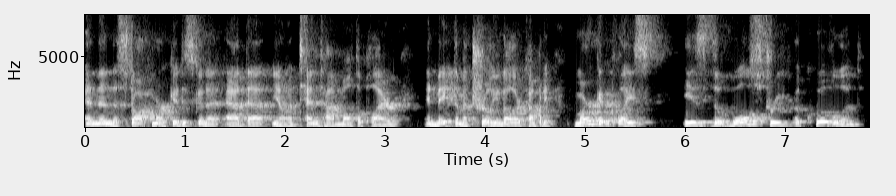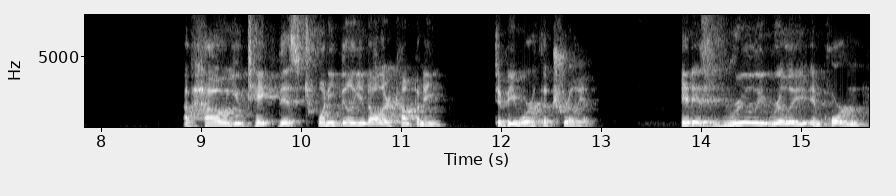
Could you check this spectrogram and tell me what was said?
And then the stock market is going to add that, you know, a 10 time multiplier and make them a trillion dollar company. Marketplace is the Wall Street equivalent of how you take this $20 billion company to be worth a trillion it is really, really important.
